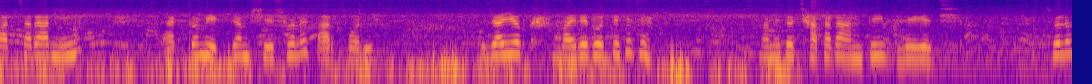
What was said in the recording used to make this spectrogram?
বাচ্চারা নেই। একদম এক্সাম শেষ হলে তারপরে। যাই হোক বাইরে রোদ দেখেছে? আমি তো ছাতাটা আনতেই ভুলে গেছি। চলো,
